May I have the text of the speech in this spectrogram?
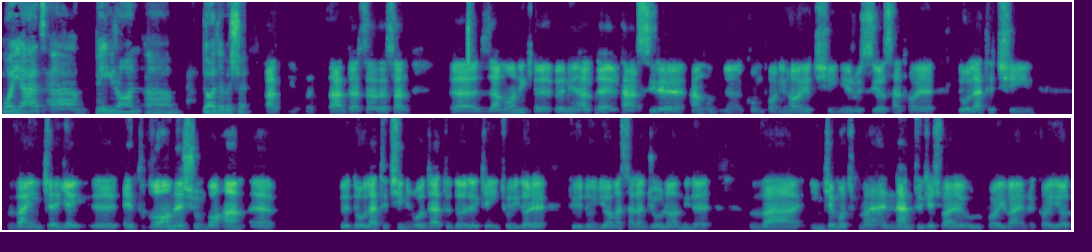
باید به ایران داده بشه. صد درصد اصلا زمانی که ببینید الان در تاثیر همون کمپانی های چینی رو سیاست های دولت چین و اینکه ادغامشون با هم به دولت چینی قدرت رو داره که اینطوری داره توی دنیا مثلا جولان میده. و اینکه مطمئنا تو کشور اروپایی و امریکایی یا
